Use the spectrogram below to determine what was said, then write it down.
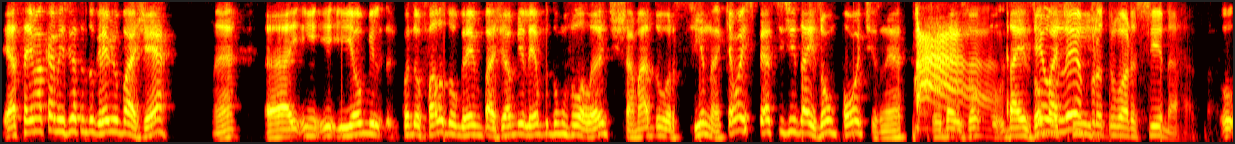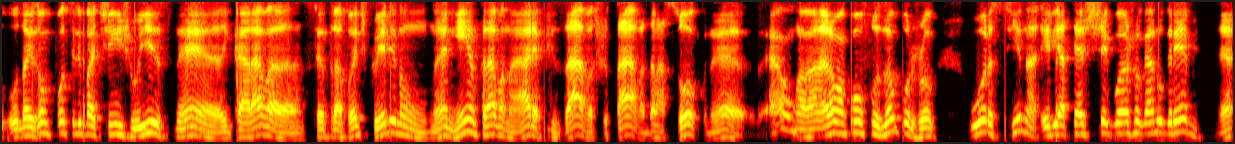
Essa aí é uma camiseta do Grêmio Bagé, né? Uh, e, e, eu me, quando eu falo do Grêmio Bagé, eu me lembro de um volante chamado Orsina, que é uma espécie de Daison Pontes, né? Ah, o Daison, o Daison eu lembro em, do Orsina. O, o Daison Pontes ele batia em juiz, né? Encarava centroavante com ele, não, né? ninguém entrava na área, pisava, chutava, dava soco, né? Era é uma, era uma confusão por jogo. O Orsina, ele até chegou a jogar no Grêmio, né?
